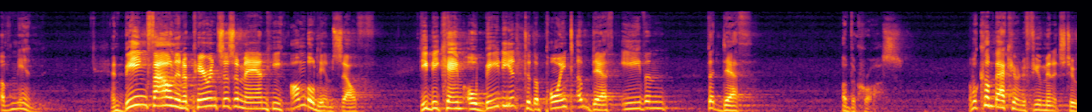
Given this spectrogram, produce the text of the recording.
of men. And being found in appearance as a man, he humbled himself he became obedient to the point of death, even the death of the cross. And we'll come back here in a few minutes to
